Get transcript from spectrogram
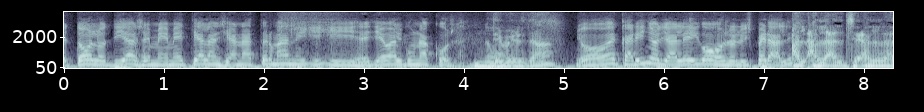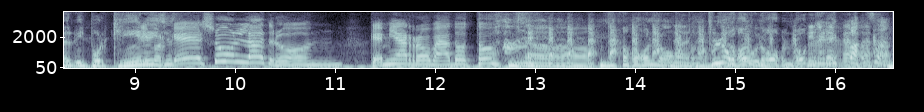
Que todos los días se me mete al ancianato, hermano, y, se lleva alguna cosa. ¿De verdad? Yo, de cariño, ya le digo José Luis Perales. Al, al, al- al- al- ¿Y por qué? y porque es un ladrón que me ha robado todo. No. No, no, no, no, no, ¿qué le pasa?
